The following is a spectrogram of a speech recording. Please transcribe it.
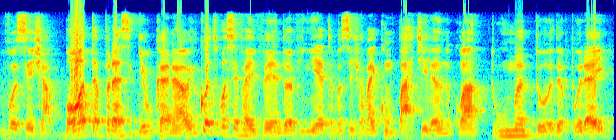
você já bota para seguir o canal, enquanto você vai vendo a vinheta, você já vai compartilhando com a turma toda por aí.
